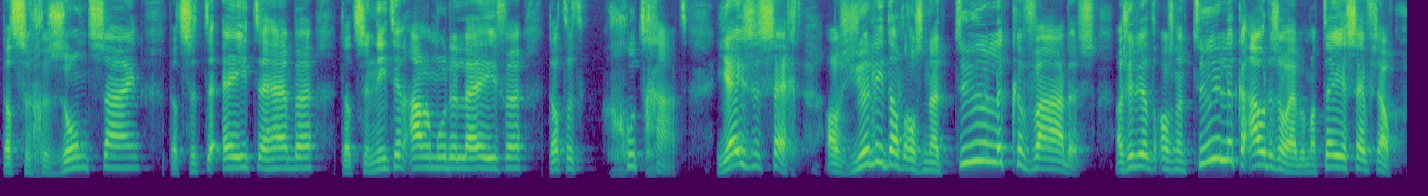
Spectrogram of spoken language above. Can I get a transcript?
Dat ze gezond zijn, dat ze te eten hebben, dat ze niet in armoede leven, dat het goed gaat. Jezus zegt, als jullie dat als natuurlijke vaders, als jullie dat als natuurlijke ouders zou hebben, Matthäus 7 zelf,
